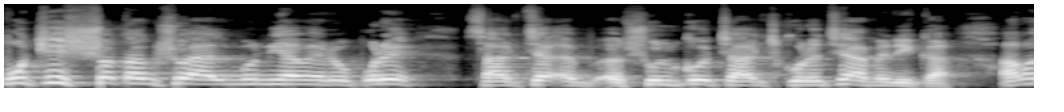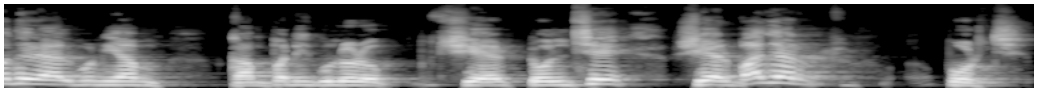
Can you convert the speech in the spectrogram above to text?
পঁচিশ শতাংশ অ্যালুমিনিয়ামের ওপরে সারচা- শুল্ক চার্জ করেছে আমেরিকা। আমাদের অ্যালুমিনিয়াম কোম্পানিগুলোর শেয়ার টলছে, শেয়ার বাজার পড়ছে।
